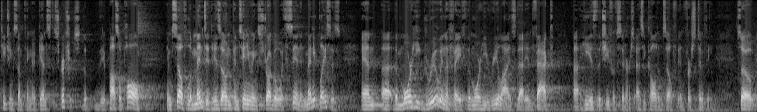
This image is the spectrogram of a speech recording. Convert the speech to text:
teaching something against the scriptures. The, the Apostle Paul himself lamented his own continuing struggle with sin in many places. And uh, the more he grew in the faith, the more he realized that, in fact, uh, he is the chief of sinners, as he called himself in 1 Timothy. So,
